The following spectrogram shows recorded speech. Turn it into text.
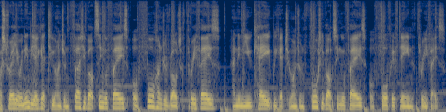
Australia and India get 230 volt single phase or 400 volt three phase, and in the UK we get 240 volt single phase or 415 three phase.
